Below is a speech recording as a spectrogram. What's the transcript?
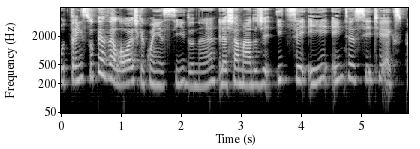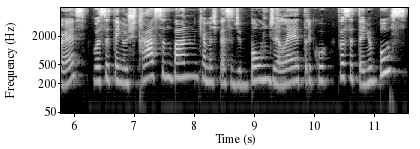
O trem super veloz, que é conhecido, né? Ele é chamado de ICE, Intercity Express. Você tem o Straßenbahn, que é uma espécie de bonde elétrico. Você tem o bus,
